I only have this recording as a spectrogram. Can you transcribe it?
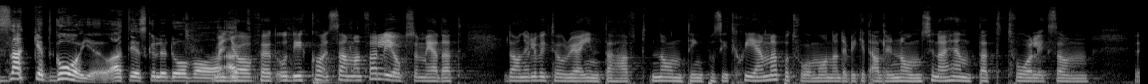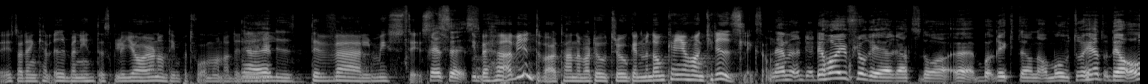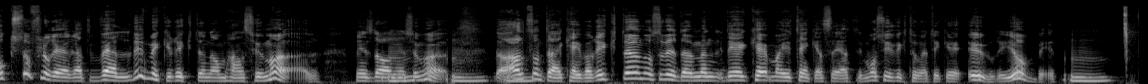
Snacket går ju att det skulle då vara Men att ja, för att, och det sammanfaller ju också med att Daniel och Victoria inte haft någonting på sitt schema på två månader, vilket aldrig någonsin har hänt att två liksom utav den kalibern inte skulle göra någonting på två månader. Det är lite väl mystiskt. Precis. Det behöver ju inte vara att han har varit otrogen, men de kan ju ha en kris liksom. Nej, men det, det har ju florerat då eh, rykten om otrohet och det har också florerat väldigt mycket rykten om hans humör. Prins Daniels Mm, humör. Allt sånt där kan ju vara rykten och så vidare men det kan man ju tänka sig att det måste ju Victoria tycka är urjobbigt.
